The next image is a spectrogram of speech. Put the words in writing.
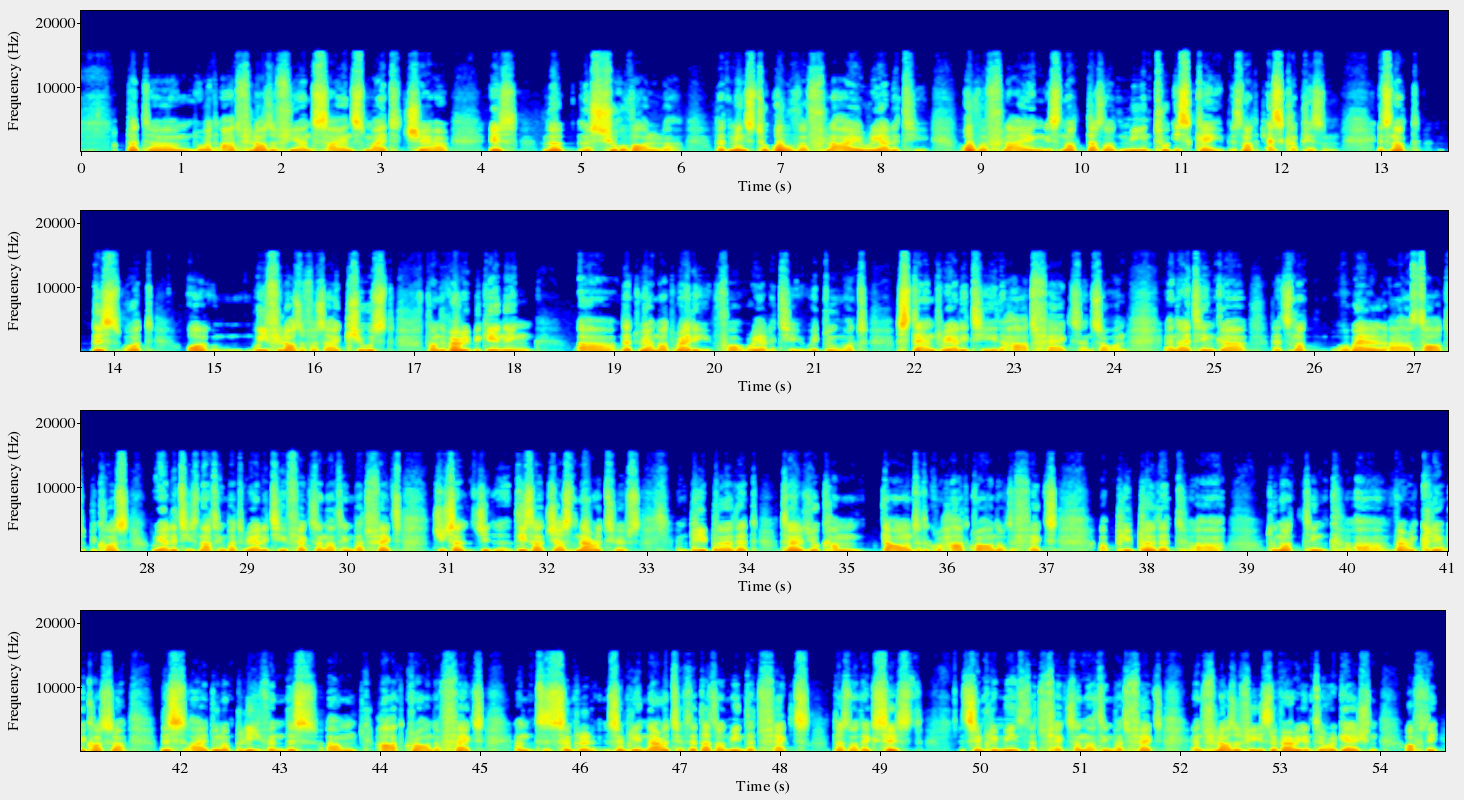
but um, what art, philosophy, and science might share is the, the survol. That means to overfly reality. Overflying is not, does not mean to escape. It's not escapism. It's not this what all we philosophers are accused from the very beginning uh, that we are not ready for reality. We do not stand reality, the hard facts, and so on. And I think uh, that's not well uh, thought because reality is nothing but reality, facts are nothing but facts. These are just narratives, and people that tell you come down to the hard ground of the facts are people that uh, do not think uh, very clear because uh, this I do not believe in this um, hard ground of facts, and this is simple, simply a narrative that does not mean that facts does not exist. It simply means that facts are nothing but facts, and philosophy is the very interrogation of the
